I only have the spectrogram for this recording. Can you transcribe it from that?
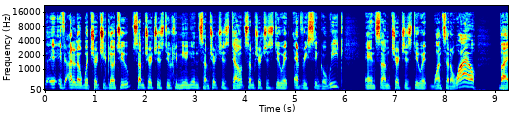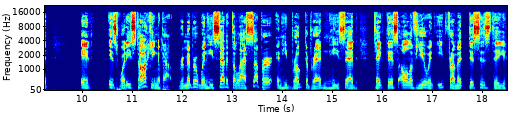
if i don't know what church you go to some churches do communion some churches don't some churches do it every single week and some churches do it once in a while but it is what he's talking about. Remember when he said at the Last Supper and he broke the bread and he said, Take this, all of you, and eat from it. This is the.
